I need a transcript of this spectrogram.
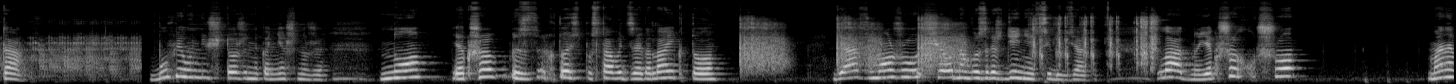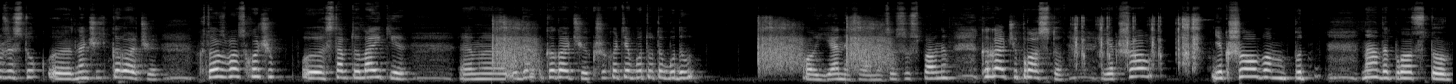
Так. Був я уничтожений, звісно ж. Но якщо хтось поставить зараз лайк, то я зможу ще одне возрождення собі взяти. Ладно, якщо що, у мене вже стук. е, Значить, коротше, хто з вас хоче е, ставте лайки. Ем, е, коротше, якщо хоча б тут буде. Ой, я нечайно це все спавнив. Коротше, просто, якщо, якщо вам треба просто,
